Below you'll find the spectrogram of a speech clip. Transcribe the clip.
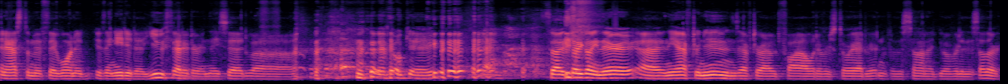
and asked them if they wanted, if they needed a youth editor, and they said, uh, okay. so I started going there uh, in the afternoons after I would file whatever story I'd written for the Sun. I'd go over to this other,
